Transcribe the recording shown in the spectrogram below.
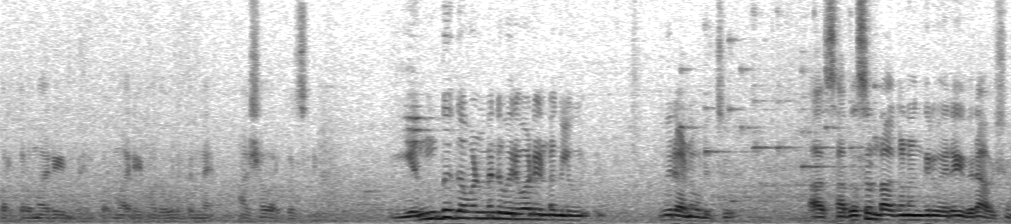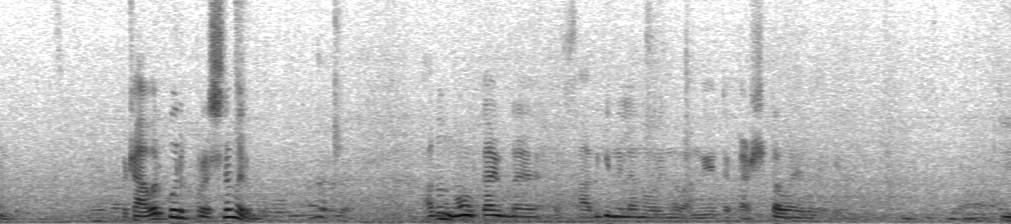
വർക്കർമാരെയും ഹെൽപ്പർമാരെയും അതുപോലെ തന്നെ ആശ വർക്കേഴ്സിനെയും എന്ത് ഗവൺമെന്റ് പരിപാടി ഉണ്ടെങ്കിലും ഇവരാണ് വിളിച്ചു ആ സദസ്സ് ഉണ്ടാക്കണമെങ്കിൽ വരെ ഇവരാവശ്യമുണ്ട് പക്ഷെ അവർക്കൊരു പ്രശ്നം വരുമ്പോൾ അത് നോക്കാൻ ഇവിടെ സാധിക്കുന്നില്ല എന്ന് പറയുന്നത് അങ്ങേറ്റ കഷ്ടമായൊരു കാര്യമാണ് ഈ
